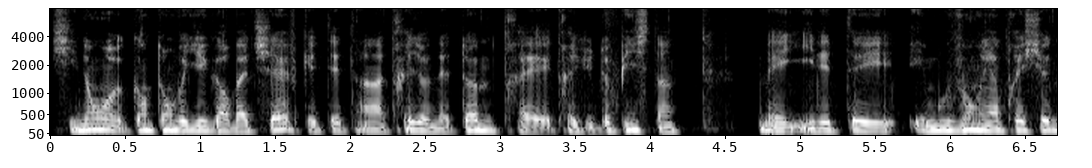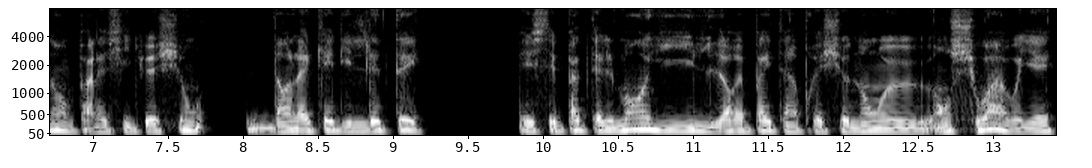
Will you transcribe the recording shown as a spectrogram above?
Sinon, quand on voyait Gorbatchev, qui était un très honnête homme, très, très utopiste, hein, mais il était émouvant et impressionnant par la situation dans laquelle il l'était. Et c'est pas tellement, il n'aurait pas été impressionnant euh, en soi, vous voyez.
